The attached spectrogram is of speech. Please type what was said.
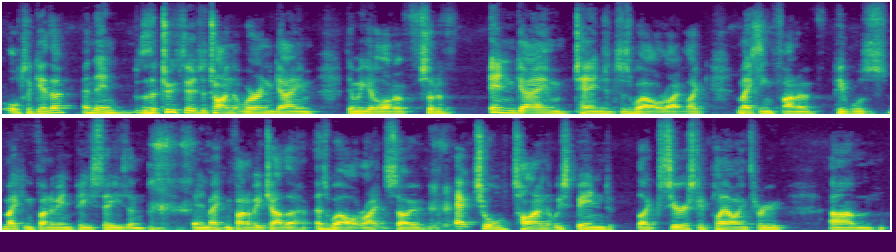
altogether. And then the two thirds of the time that we're in game, then we get a lot of sort of in game tangents as well, right? Like making fun of people's making fun of NPCs and and making fun of each other as well, right? So mm-hmm. actual time that we spend like seriously plowing through um,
